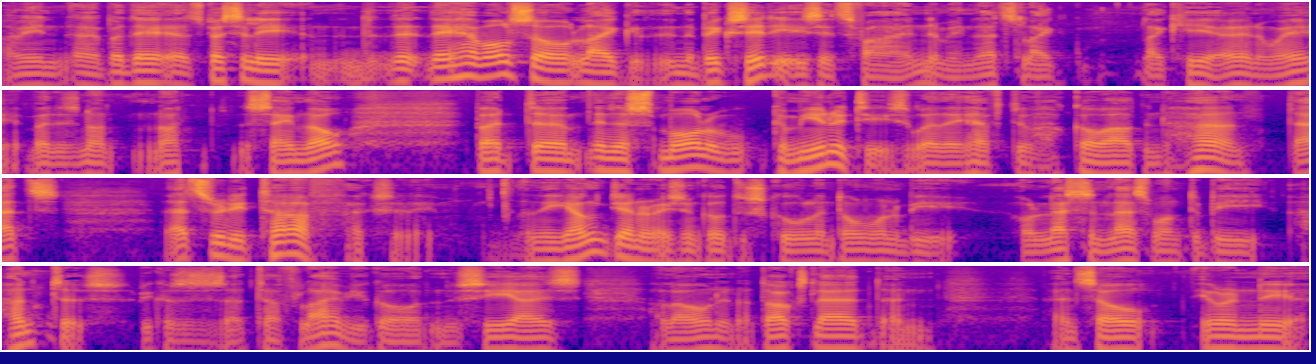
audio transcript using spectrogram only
I mean, uh, but they especially they have also like in the big cities, it's fine. I mean, that's like like here in a way, but it's not not the same though. But um, in the smaller communities where they have to go out and hunt, that's that's really tough actually. And the young generation go to school and don't want to be, or less and less want to be hunters because it's a tough life. You go out in the sea ice alone in a dog sled, and and so you're in the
